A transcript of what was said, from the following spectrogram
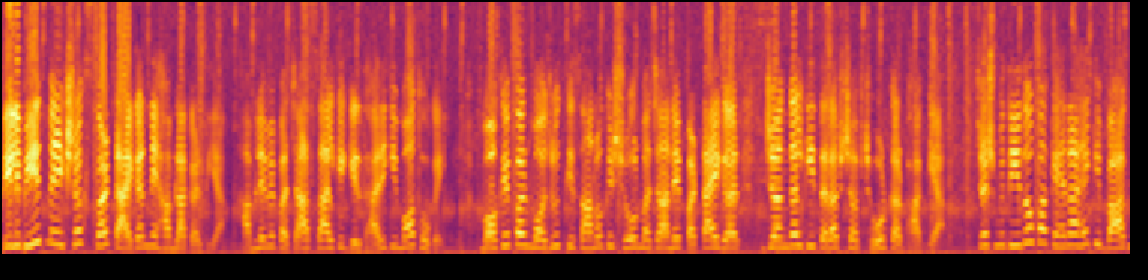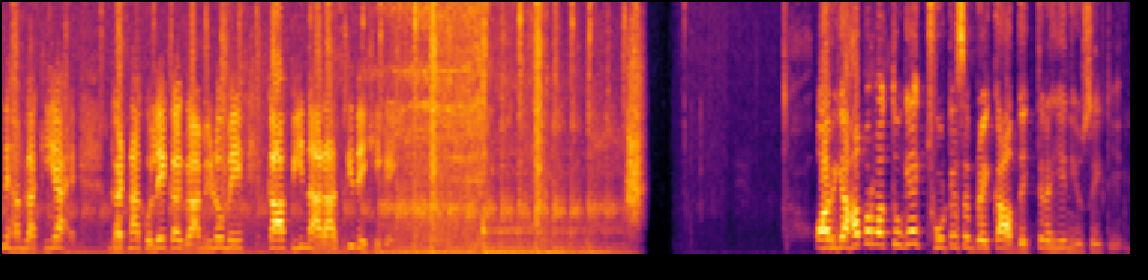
पीलीभीत में एक शख्स पर टाइगर ने हमला कर दिया। हमले में 50 साल के गिरधारी की मौत हो गई। मौके पर मौजूद किसानों के शोर मचाने पर टाइगर जंगल की तरफ़ शव छोड़कर भाग गया। चश्मदीदों का कहना है कि बाघ ने हमला किया है। घटना को लेकर ग्रामीणों में काफ़ी नाराज़गी देखी गई और यहाँ पर वक्त हो गया, एक छोटे से ब्रेक का। आप देखते रहिए न्यूज़ एटीन।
